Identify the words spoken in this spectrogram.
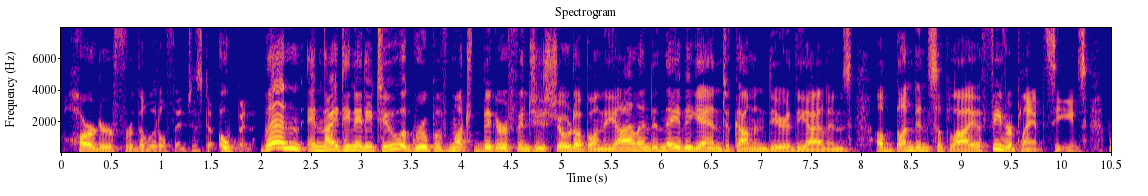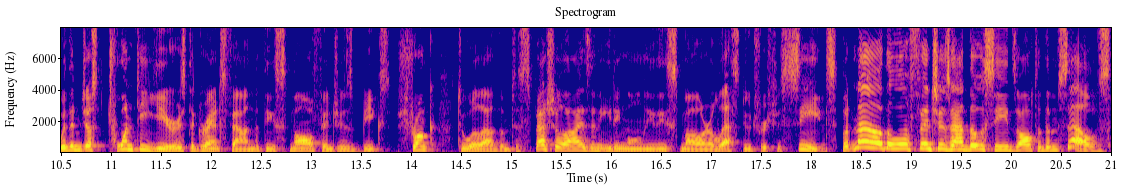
harder for the little finches to open. Then, in 1982, a group of much bigger finches showed up on the island and they began to commandeer the island's abundant supply of fever plant seeds. Within just 20 years, the Grants found that these small finches' beaks shrunk to allow them to specialize in eating only these smaller, less nutritious seeds. But now the little finches had those seeds all to themselves.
